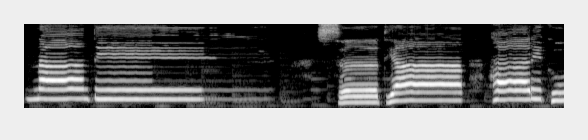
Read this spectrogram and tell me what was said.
nanti. Setiap hariku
